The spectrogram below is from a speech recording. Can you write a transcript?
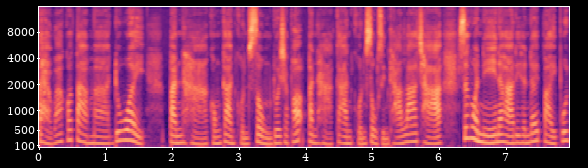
แต่ว่าก็ตามมาด้วยปัญหาของการขนส่ง โดยเฉพาะปัญหาการขนส่งสินค้าล่าช้า ซึ่งวันนี้นะคะดิฉันได้ไปพูด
